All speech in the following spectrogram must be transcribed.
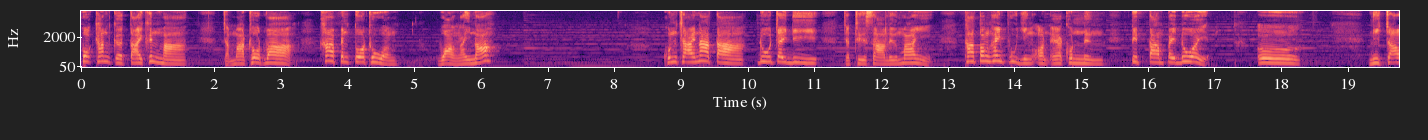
พวกท่านเกิดตายขึ้นมา จะมาโทษว่าข้าเป็นตัวถ่วง ว่าไงเนาะคุณชายหน้าตาดูใจดี จะถือสาหรือไม่ ถ้าต้องให้ผู้หญิงอ่อนแอคนหนึ่ง ติดตามไปด้วย เออ นี่เจ้า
